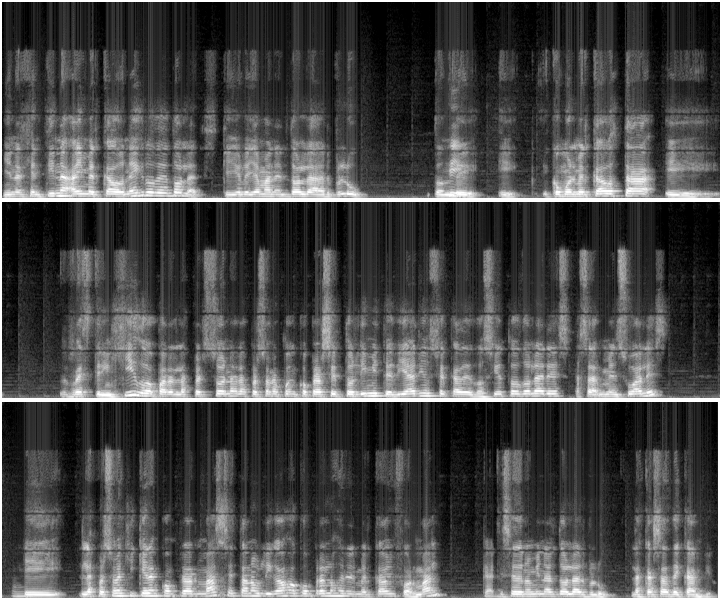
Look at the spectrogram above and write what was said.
Y en Argentina hay mercado negro de dólares, que ellos le llaman el dólar blue, donde eh, como el mercado está eh, restringido para las personas, las personas pueden comprar ciertos límites diarios, cerca de 200 dólares mensuales. Eh, las personas que quieran comprar más están obligados a comprarlos en el mercado informal, que se denomina el dólar blue, las casas de cambio.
